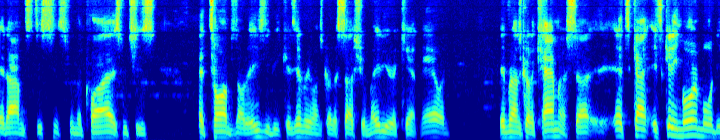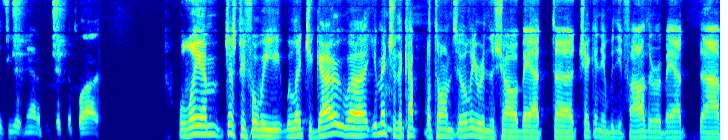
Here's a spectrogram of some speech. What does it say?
at arm's distance from the players, which is at times not easy because everyone's got a social media account now and everyone's got a camera. So it's it's getting more and more difficult now to protect the player. Well, Liam, just before we will let you go, uh, you mentioned a couple of times earlier in the show about uh, checking in with your father about uh,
